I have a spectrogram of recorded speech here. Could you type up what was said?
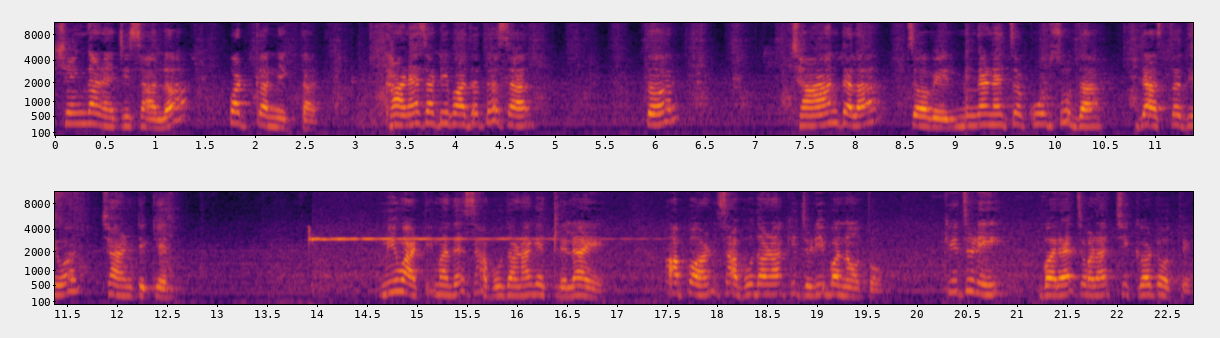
शेंगदाण्याची सालं पटकन निघतात. खाण्यासाठी भाजत असाल तर छान त्याला चवेल शेंगदाण्याचं कूटसुद्धा जास्त दिवस छान टिकेल. मी वाटीमध्ये साबुदाणा घेतलेला आहे. आपण साबुदाणा खिचडी बनवतो. खिचडी बऱ्याच वेळा चिकट होते.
